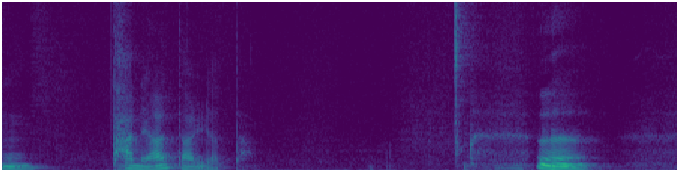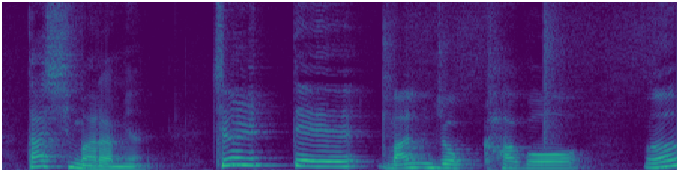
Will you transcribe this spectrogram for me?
음, 다 내한테 달렸다. 어, 다시 말하면 절대 만족하고 어?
